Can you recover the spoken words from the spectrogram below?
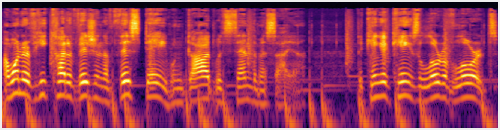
I wonder if he caught a vision of this day when God would send the Messiah, the King of Kings, the Lord of Lords,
